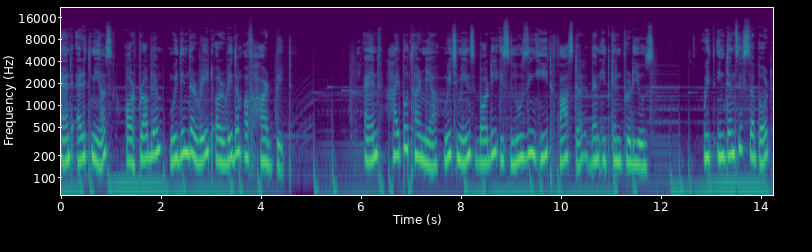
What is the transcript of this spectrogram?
and arrhythmias or problem within the rate or rhythm of heartbeat and hypothermia which means body is losing heat faster than it can produce. With intensive support,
